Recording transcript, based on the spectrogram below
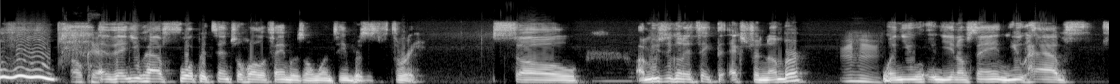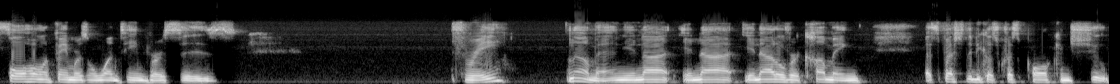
Okay. And then you have four potential Hall of Famers on one team versus three. So I'm usually going to take the extra number. hmm When you, you know what I'm saying? You have four Hall of Famers on one team versus three. No, man, you're not, you're not, you're not overcoming, especially because Chris Paul can shoot.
